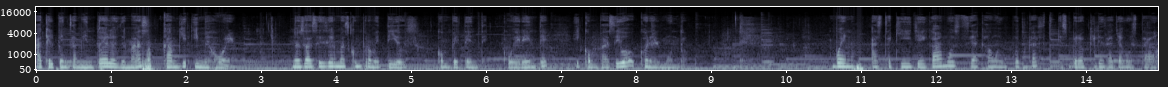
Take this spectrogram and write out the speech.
a que el pensamiento de los demás cambie y mejore. Nos hace ser más comprometidos, competente, coherente y compasivo con el mundo. Bueno, hasta aquí llegamos, se acabó el podcast, espero que les haya gustado,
